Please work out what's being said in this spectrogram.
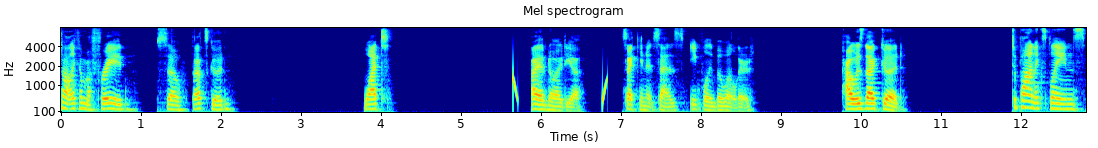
not like I'm afraid, so that's good. What? I have no idea, Secunit says, equally bewildered. How is that good? Tapan explains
